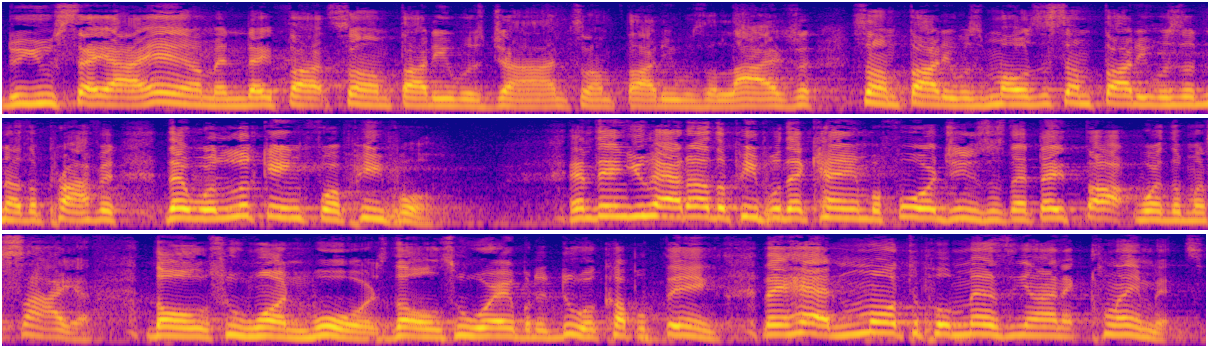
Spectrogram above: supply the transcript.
do you say I am? And they thought, some thought he was John, some thought he was Elijah, some thought he was Moses, some thought he was another prophet. They were looking for people and then you had other people that came before Jesus that they thought were the Messiah, those who won wars, those who were able to do a couple things. They had multiple messianic claimants.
